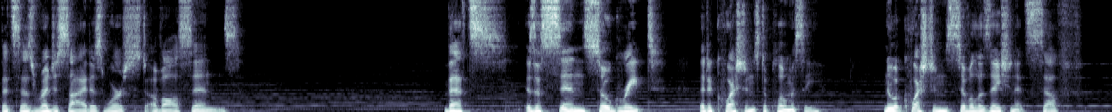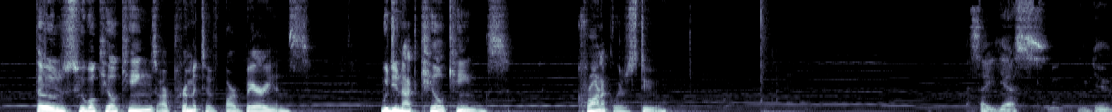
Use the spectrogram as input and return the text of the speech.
that says regicide is worst of all sins. That's is a sin so great that it questions diplomacy. No, it questions civilization itself. Those who will kill kings are primitive barbarians. We do not kill kings. Chroniclers do. I say yes, we do.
